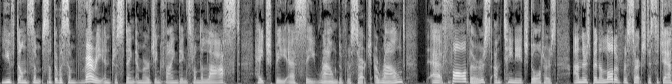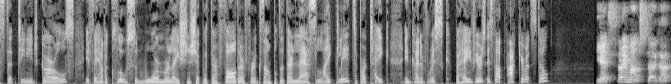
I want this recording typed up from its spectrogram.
you've done some, some there was some very interesting emerging findings from the last HBSC round of research around uh, fathers and teenage daughters. And there's been a lot of research to suggest that teenage girls, if they have a close and warm relationship with their father, for example, that they're less likely to partake in kind of risk behaviours. Is that accurate still? Yes, very much so. That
